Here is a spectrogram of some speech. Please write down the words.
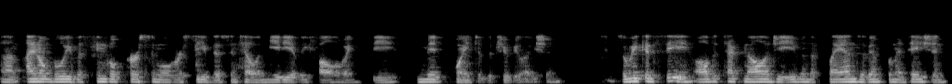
Um, I don't believe a single person will receive this until immediately following the midpoint of the tribulation. So we could see all the technology, even the plans of implementation,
